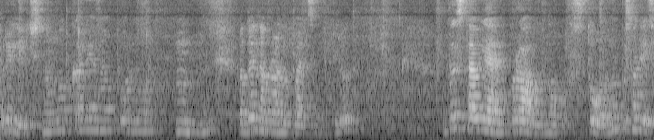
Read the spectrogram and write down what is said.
приличному от колена опорного. Угу. Ладонь направлена пальцами вперед. Выставляем правую ногу в сторону. Посмотрите,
